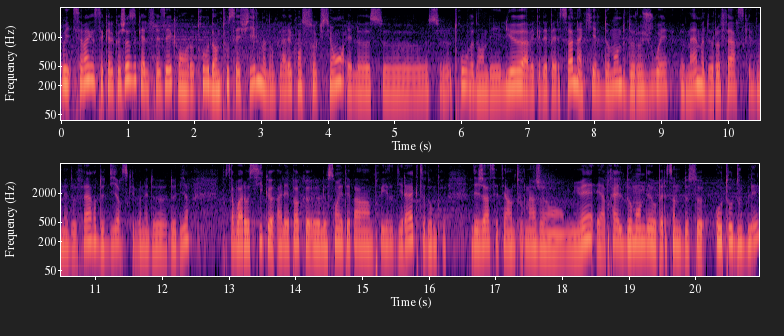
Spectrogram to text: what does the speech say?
Oui, c'est vrai que c'est quelque chose qu'elle faisait qu'on retrouve dans tous ses films. Donc la reconstruction, elle se, se, trouve dans des lieux avec des personnes à qui elle demande de rejouer eux-mêmes, de refaire ce qu'ils venaient de faire, de dire ce qu'ils venaient de, dire. Il faut savoir aussi qu'à l'époque, euh, le son n'était pas en prise directe, donc euh, déjà c'était un tournage en muet, et après elle demandait aux personnes de se auto-doubler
